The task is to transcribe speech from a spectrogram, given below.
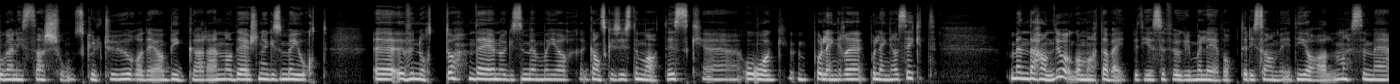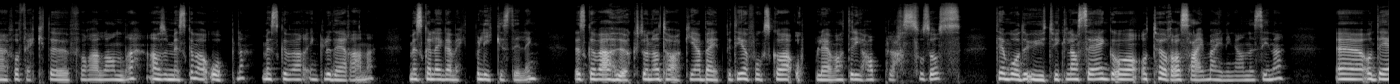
organisasjonskultur og det å bygge den. Og det er jo ikke noe som er gjort over natta. Det er jo noe som vi må gjøre ganske systematisk, og òg på, på, lengre sikt. Men det handler jo òg om at Arbeiderpartiet selvfølgelig må leve opp til de samme idealene som vi forfekter for alle andre. Altså, Vi skal være åpne, vi skal være inkluderende, vi skal legge vekt på likestilling. Det skal være høyt under taket i Arbeiderpartiet, og folk skal oppleve at de har plass hos oss til både å utvikle seg og, og tørre å si meningene sine. Uh, og det,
